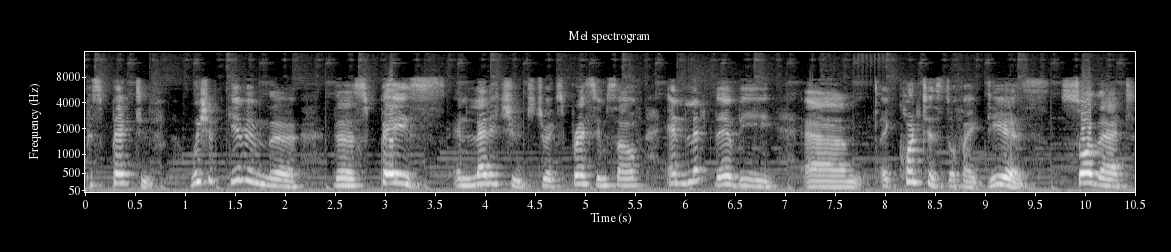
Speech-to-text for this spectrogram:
perspective, we should give him the the space and latitude to express himself and let there be um, a contest of ideas so that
